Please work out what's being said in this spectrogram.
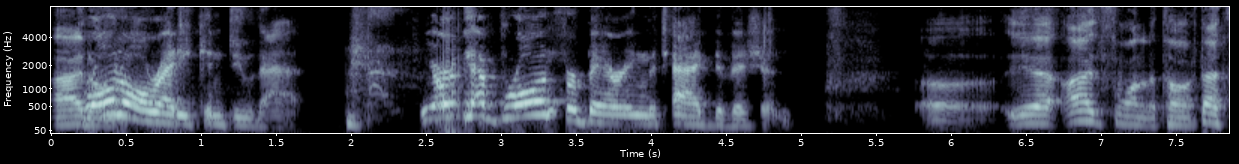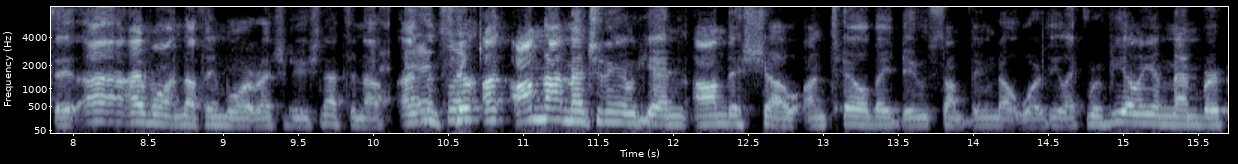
I don't Braun already can do that. we already have Braun for bearing the tag division. Uh, yeah, I just wanted to talk. That's it. I, I want nothing more retribution. That's enough. And until I, I'm not mentioning them again on this show until they do something noteworthy, like revealing a member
